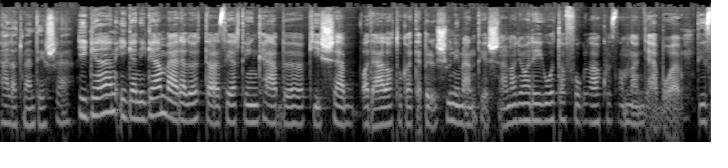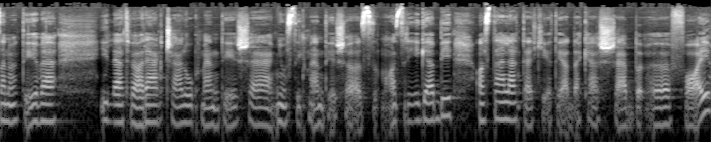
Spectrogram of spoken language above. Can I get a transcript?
állatmentéssel. Igen, igen, igen, bár előtte azért inkább kisebb vadállatokat, például sünimentéssel nagyon régóta foglalkozom, nagyjából 15 éve, illetve a rákcsálók mentése, nyuszik mentése az, az régebbi. Aztán lett egy-két érdekesebb faj,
